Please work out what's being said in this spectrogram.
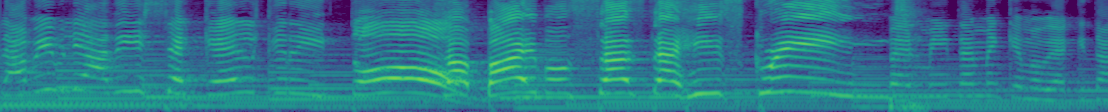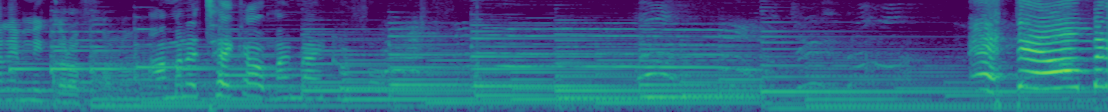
La Biblia dice que él gritó. The Bible says that he screamed. Permítame que me voy a quitar el micrófono. I'm going to take out my microphone. Este hombre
